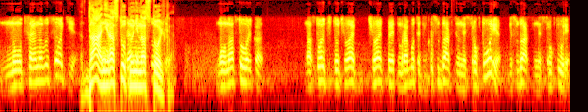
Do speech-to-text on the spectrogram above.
Ну, цены высокие. Да, они Ну, растут, но не высокие. настолько. Ну, настолько. Настолько, что человек, человек при этом работает в государственной структуре, государственной структуре,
